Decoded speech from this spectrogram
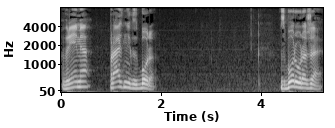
Время, праздник сбора. Сбор урожая.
